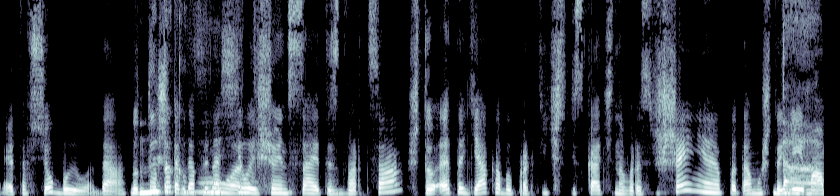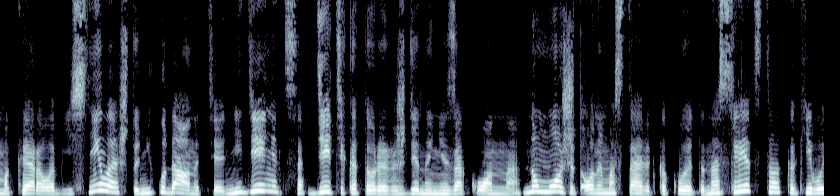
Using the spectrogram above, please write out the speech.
Это все было, да. Но ну, ты же тогда вот. приносила еще инсайт из дворца, что это якобы практически скачанного разрешения, потому что да. ей мама Кэрол объяснила, что никуда он от тебя не денется. Дети, которые рождены незаконно, ну, может, он им оставит какое-то наследство, как его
